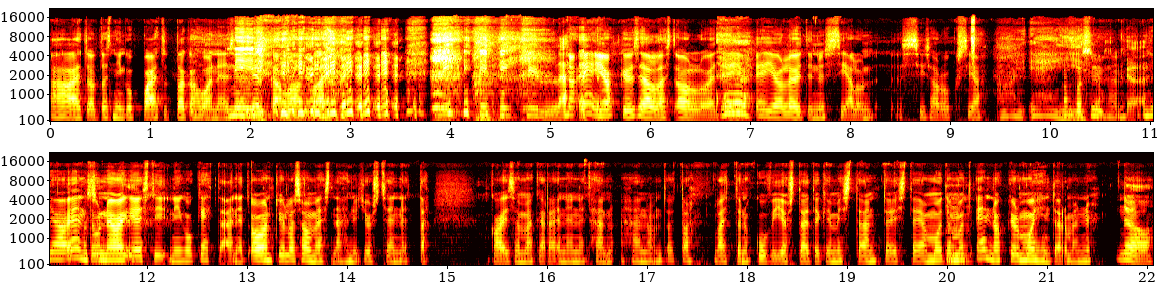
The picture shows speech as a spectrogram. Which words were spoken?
Aha, että oltaisiin niinku paettu takahuoneeseen niin. virkkaamaan niin, kyllä. No ei ole kyllä sellaista ollut, että ei, ei ole löytynyt sielun sisaruksia. Ai ei. Onpa. Joo, en Onpa tunne synkkää. oikeasti niinku ketään. Et olen kyllä somessa nähnyt just sen, että Kaisa Mäkäräinen, että hän, hän on tota, laittanut kuvia jostain tekemistään töistä ja muuta, mm. mutta en ole kyllä muihin törmännyt. Joo.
